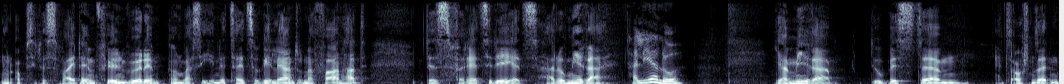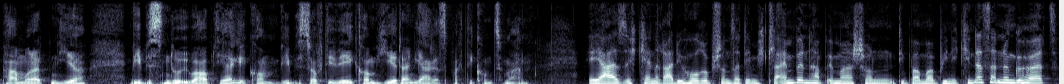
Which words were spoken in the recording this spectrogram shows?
und ob sie das weiterempfehlen würde und was sie in der Zeit so gelernt und erfahren hat, das verrät sie dir jetzt. Hallo Mira. Hallihallo. Ja, Mira, du bist ähm, jetzt auch schon seit ein paar Monaten hier. Wie bist denn du überhaupt hierher gekommen? Wie bist du auf die Idee gekommen, hier dein Jahrespraktikum zu machen? Ja, also ich kenne Radio Horeb schon seitdem ich klein bin, habe immer schon die Mama Bini Kindersendung gehört.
